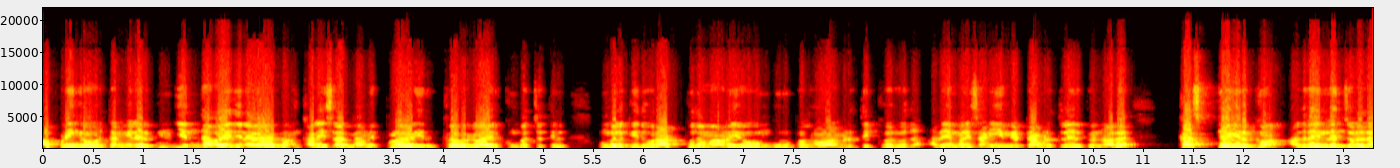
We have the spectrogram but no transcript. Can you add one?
அப்படிங்கிற ஒரு தன்மையில இருக்கும். எந்த வயதினரா இருந்தாலும் கலை சார்ந்த அமைப்புல இருக்கிறவர்களா இருக்கும் பட்சத்தில் உங்களுக்கு இது ஒரு அற்புதமான யோகம் குரு பதினோராம் இடத்திற்கு வருவது. அதே மாதிரி சனியும் எட்டாம் இடத்துல இருக்கிறதுனால கஷ்டம் இருக்கும். அதுல இல்லைன்னு சொல்லல.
